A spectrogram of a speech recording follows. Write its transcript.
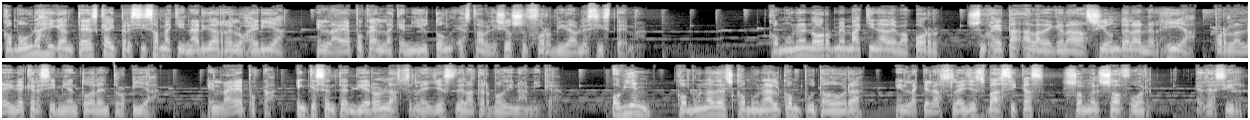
como una gigantesca y precisa maquinaria de relojería en la época en la que Newton estableció su formidable sistema, como una enorme máquina de vapor sujeta a la degradación de la energía por la ley de crecimiento de la entropía, en la época en que se entendieron las leyes de la termodinámica. O bien como una descomunal computadora en la que las leyes básicas son el software, es decir,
